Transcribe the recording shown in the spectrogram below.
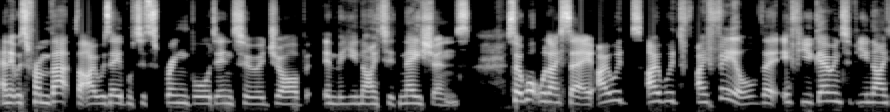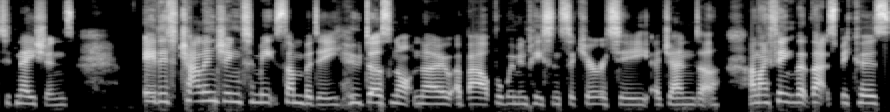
And it was from that that I was able to springboard into a job in the United Nations. So what would I say? I would, I would, I feel that if you go into the United Nations, it is challenging to meet somebody who does not know about the women, peace, and security agenda. And I think that that's because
